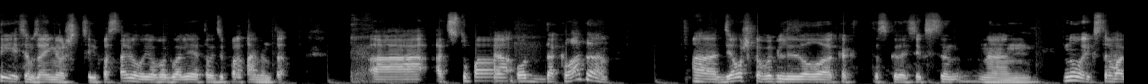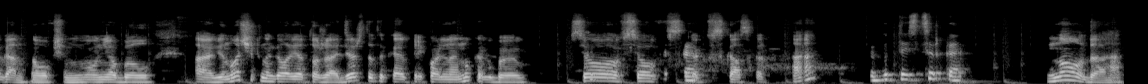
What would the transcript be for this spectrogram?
ты этим займешься, и поставил ее во главе этого департамента. А, отступая от доклада, а, девушка выглядела, как это сказать, экс... ну, экстравагантно, в общем. У нее был а, веночек на голове, тоже одежда такая прикольная, ну, как бы все, все как в сказках. А? Как будто из цирка. Ну, да,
